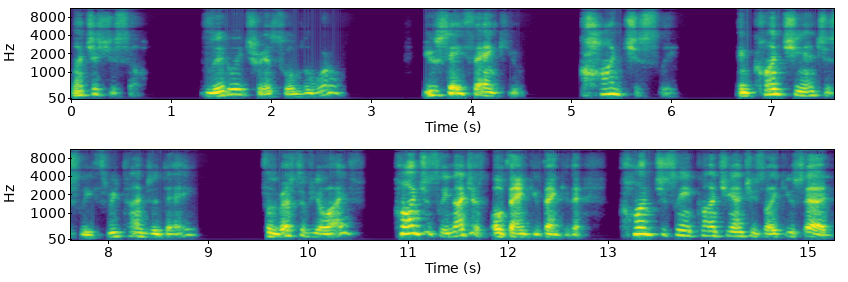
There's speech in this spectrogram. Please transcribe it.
not just yourself, literally transform the world. You say thank you consciously and conscientiously three times a day for the rest of your life. Consciously, not just, oh, thank you, thank you. Thank Consciously and conscientiously, like you said,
